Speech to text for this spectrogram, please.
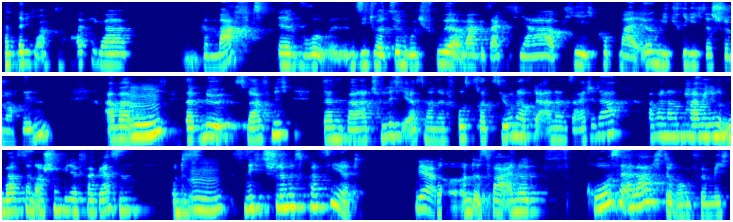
tatsächlich auch häufiger gemacht, äh, wo, in Situationen, wo ich früher immer gesagt habe, ja, okay, ich guck mal, irgendwie kriege ich das schon noch hin. Aber mhm. ich gesagt, nö, es läuft nicht. Dann war natürlich erstmal eine Frustration auf der anderen Seite da. Aber nach ein paar Minuten war es dann auch schon wieder vergessen und es mhm. ist nichts Schlimmes passiert. Ja. Und es war eine große Erleichterung für mich,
